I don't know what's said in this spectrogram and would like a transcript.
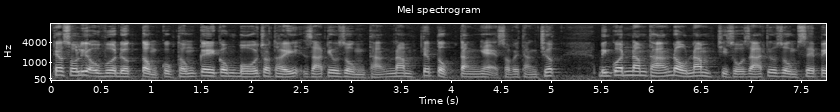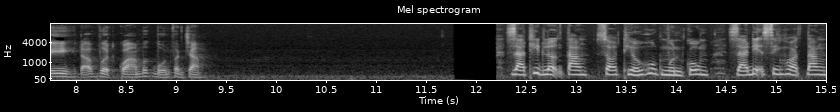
Theo số liệu vừa được Tổng cục Thống kê công bố cho thấy, giá tiêu dùng tháng 5 tiếp tục tăng nhẹ so với tháng trước. Bình quân 5 tháng đầu năm, chỉ số giá tiêu dùng CPI đã vượt qua mức 4%. Giá thịt lợn tăng do thiếu hụt nguồn cung, giá điện sinh hoạt tăng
